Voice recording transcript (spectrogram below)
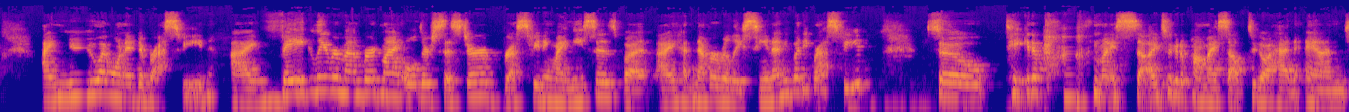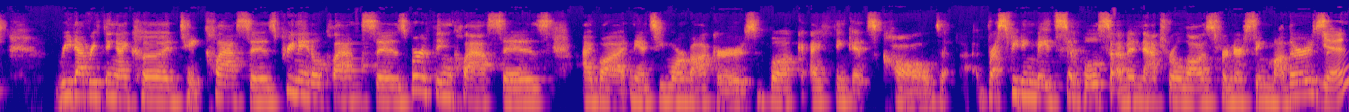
I knew I wanted to breastfeed. I vaguely remembered my older sister breastfeeding my nieces, but I had never really seen anybody breastfeed. So take it upon myself. I took it upon myself to go ahead and read everything I could, take classes, prenatal classes, birthing classes. I bought Nancy Mohrbacher's book. I think it's called uh, Breastfeeding Made Simple Seven Natural Laws for Nursing Mothers. Yes.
